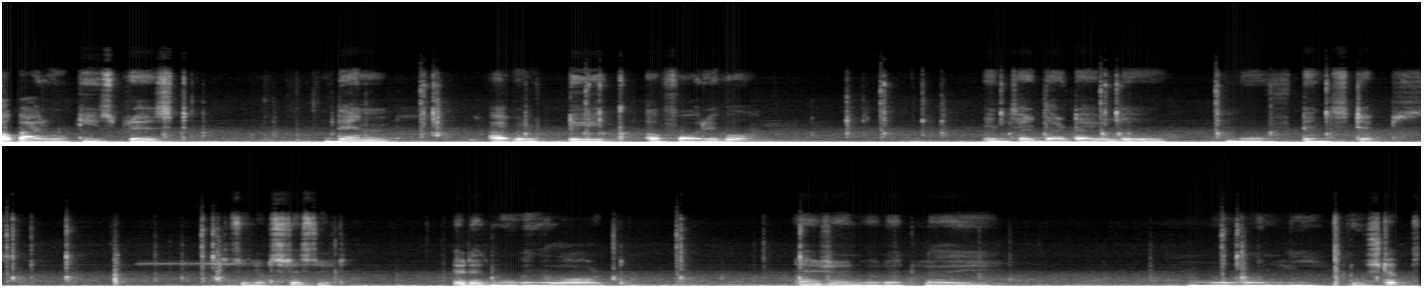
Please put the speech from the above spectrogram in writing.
up arrow key is pressed then I will take a forever. Inside that I will do move 10 steps. So let's test it. It is moving a lot I should it like move only two steps?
